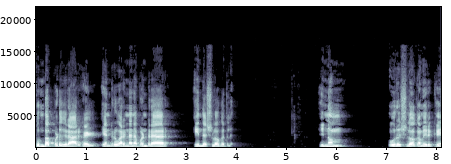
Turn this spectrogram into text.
துன்பப்படுகிறார்கள் என்று வர்ணனை பண்ணுறார் இந்த ஸ்லோகத்தில். இன்னும் ஒரு ஸ்லோகம் இருக்கு.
